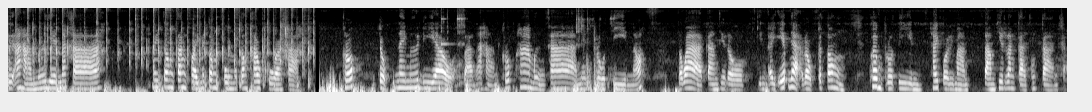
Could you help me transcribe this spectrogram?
คืออาหารมื้อเย็นนะคะ ไม่ต้องตั้งไฟไม่ต้องปรุงไม่ต้องเข้าครัวค่ะ ครบจบในมื้อเดียว สารอาหารครบห้าหมื่นค่ะ เน้นโปรตีนเนาะเพราะว่าการที่เรากิน IF เนี่ยเราก็ต้องเพิ่มโปรตีนให้ปริมาณตามที่ร่างกายต้องการค่ะ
